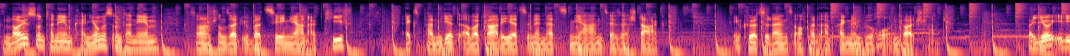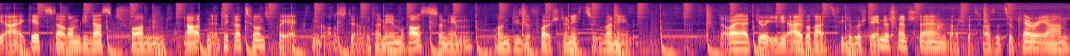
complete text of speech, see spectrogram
neues Unternehmen, kein junges Unternehmen, sondern schon seit über zehn Jahren aktiv, expandiert aber gerade jetzt in den letzten Jahren sehr, sehr stark. In Kürze dann jetzt auch mit einem eigenen Büro in Deutschland. Bei YourEDI geht es darum, die Last von Datenintegrationsprojekten aus den Unternehmen rauszunehmen und diese vollständig zu übernehmen. Dabei hat YourEDI bereits viele bestehende Schnittstellen, beispielsweise zu Carrion,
